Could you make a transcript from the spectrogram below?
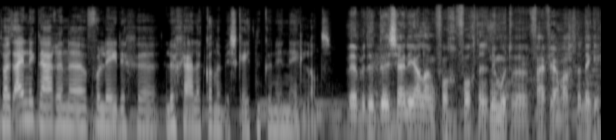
we uiteindelijk naar een volledige legale cannabisketen kunnen in Nederland. We hebben er decennia lang voor gevochten en nu moeten we vijf jaar wachten, denk ik.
